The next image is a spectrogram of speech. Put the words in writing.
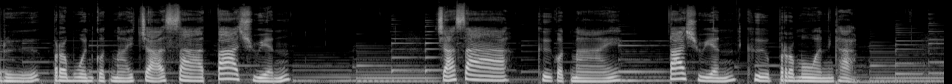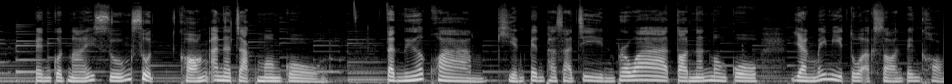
หรือประมวลกฎหมายจาซาต้าเฉวียนจาซาคือกฎหมาย ต้าเฉวียนคือประมวลค่ะ เป็นกฎหมายสูงสุดของอาณาจักรมองโก แต่เนื้อความเขียนเป็นภาษาจีน เพราะว่าตอนนั้นมองโกยังไม่มีตัวอักษรเป็นของ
